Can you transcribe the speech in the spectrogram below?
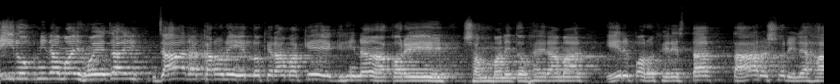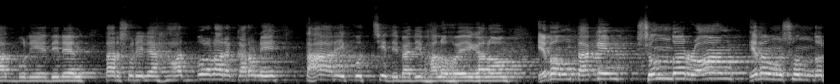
এই রোগ নিরাময় হয়ে যায়, যার কারণে লোকেরা আমাকে ঘৃণা করে। সম্মানিত ভাইরা আমার, এরপরও ফেরেস্তা তার শরীরে হাত বুলিয়ে দিলেন। তার শরীরে হাত বোলার কারণে তার এই কুচ্ছিত ব্যাধি ভালো হয়ে গেল এবং তাকে সুন্দর রং এবং সুন্দর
